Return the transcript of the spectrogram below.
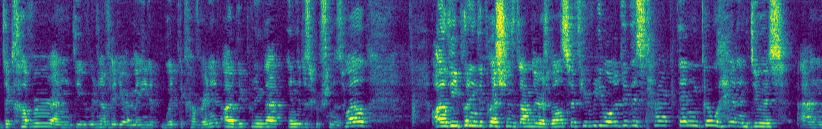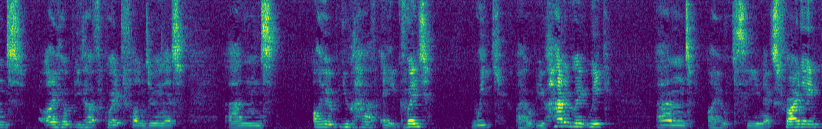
the cover and the original video I made with the cover in it, I'll be putting that in the description as well. I'll be putting the questions down there as well, so if you really want to do this tag, then go ahead and do it, and I hope you have great fun doing it, and I hope you have a great week. I hope you had a great week and I hope to see you next Friday.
